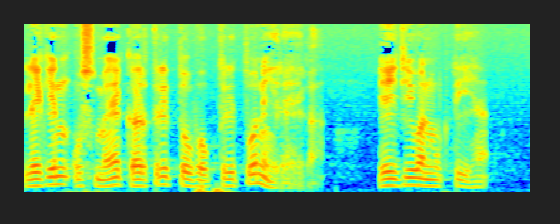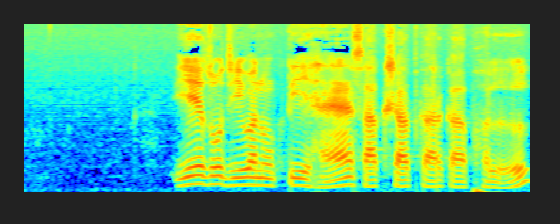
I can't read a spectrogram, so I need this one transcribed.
लेकिन उसमें कर्तृत्व, भोक्तृत्व नहीं रहेगा। यही जीवन मुक्ति है। ये जो जीवन मुक्ति है, साक्षात्कार का फल,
